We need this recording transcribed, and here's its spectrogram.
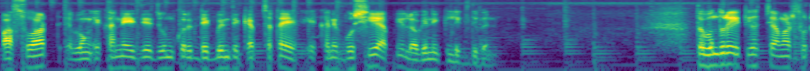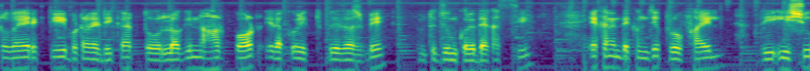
পাসওয়ার্ড এবং এখানে এই যে জুম করে দেখবেন যে ক্যাপচাটা এখানে বসিয়ে আপনি লগ ক্লিক দিবেন। তো বন্ধুরা, এটি হচ্ছে আমার ছোট ভাইয়ের একটি ভোটার আইডি কার্ড। তো লগ ইন হওয়ার পর এরকম একটি পেজ আসবে, আমি একটু জুম করে দেখাচ্ছি। এখানে দেখুন যে প্রোফাইল রি ইস্যু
